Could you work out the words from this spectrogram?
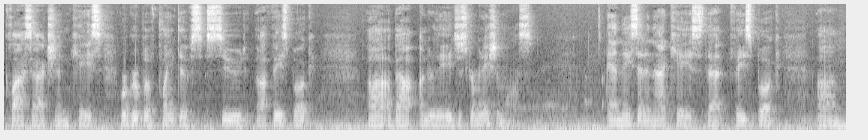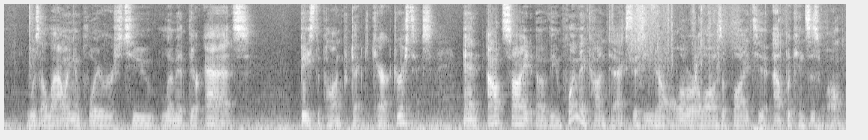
class action case where a group of plaintiffs sued uh, Facebook uh, about under the age discrimination laws. And they said in that case that Facebook um, was allowing employers to limit their ads based upon protected characteristics. And outside of the employment context, as you know, all of our laws apply to applicants as well.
